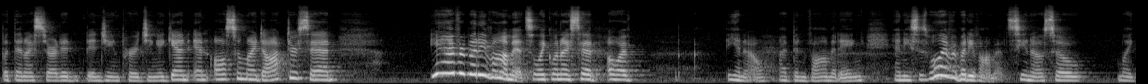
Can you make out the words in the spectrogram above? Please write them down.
But then I started binging, purging again. And also, my doctor said, Yeah, everybody vomits. Like when I said, Oh, I've, you know, I've been vomiting. And he says, Well, everybody vomits, you know, so like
